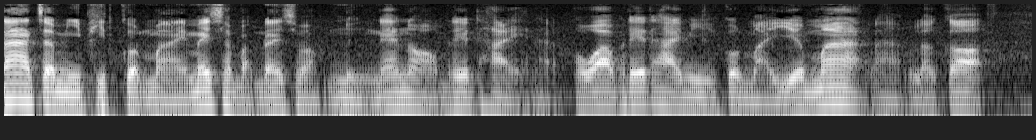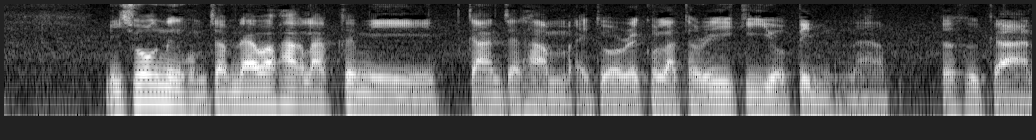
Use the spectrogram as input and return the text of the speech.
น่าจะมีผิดกฎหมายไม่ฉบับใดฉบับหนึ่งแน่นอนประเทศไทยนะเพราะว่าประเทศไทยมีกฎหมายเยอะมากนะครับ แล้วก็มีช่วงหนึ่งผมจำได้ว่าภาครัฐเคยมีการจะทำไอตัว regulatory guillotine นะครับ ก็คือการ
